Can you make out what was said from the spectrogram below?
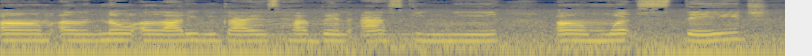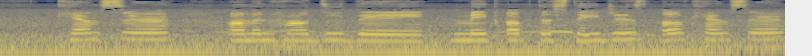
Um, i know a lot of you guys have been asking me um, what stage cancer um, and how do they make up the stages of cancer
